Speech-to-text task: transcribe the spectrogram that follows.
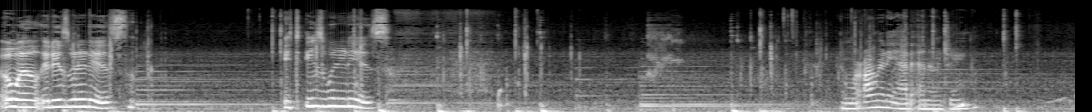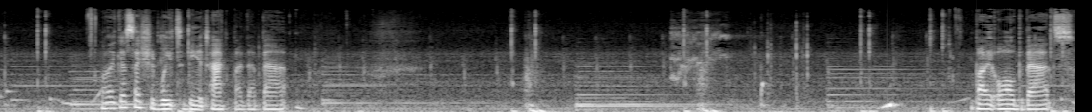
oh well, it is what it is. It is what it is. And we're already of energy. Well, I guess I should wait to be attacked by that bat. By all the bats.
